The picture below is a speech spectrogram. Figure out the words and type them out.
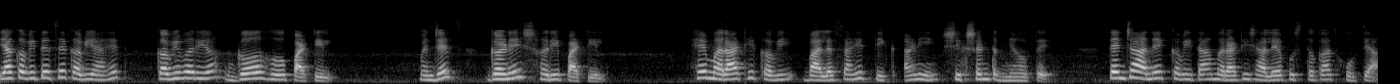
या कवितेचे कवी आहेत कविवर्य ग. ह. पाटील म्हणजेच गणेश हरी पाटील. हे मराठी कवी बालसाहित्यिक आणि शिक्षणतज्ञ होते. त्यांच्या अनेक कविता मराठी शालेय पुस्तकात होत्या.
